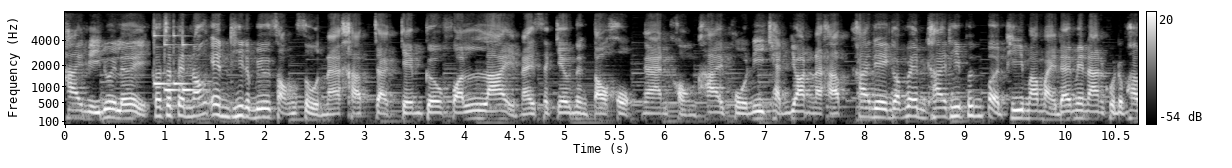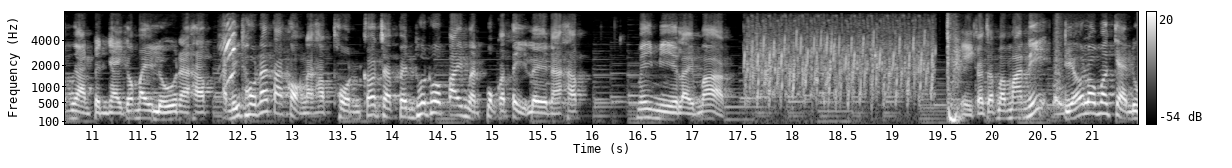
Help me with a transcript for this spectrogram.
ค่ายนี้ด้วยเลย ก็จะเป็นน้อง NTW20 นะครับ จากเกม Girl Font Line ในสเกล1ต่อ6 งานของค่าย Pony Canyon นนะครับ ค่ายเดงก็เป็นค่ายที่เพิ่งเปิดพีมาใหม่ได้ไม่นานคุณภาพงานเป็นไงก็ไม่รู้นะครับอันนี้โทนหน้าตากล่องนะครับโทนก็จะเป็นทั่วๆไปเหมือนปกติเลยนะครับไม่มีอะไรมาก นี่ก็จะประมาณนี้ เดี๋ยวเรามาแกะดู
